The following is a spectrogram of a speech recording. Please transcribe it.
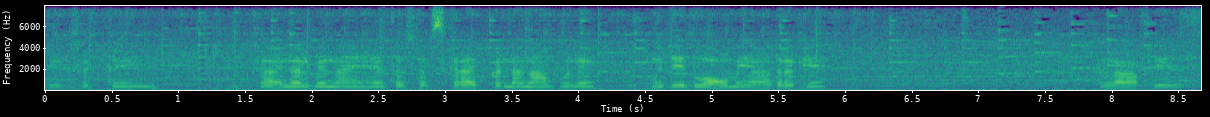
देख सकते हैं। चैनल पे नए हैं तो सब्सक्राइब करना ना भूलें। मुझे दुआओं में याद रखें। अल्लाह हाफिज़।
